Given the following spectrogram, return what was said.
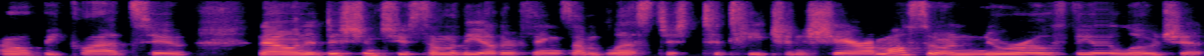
I'll be glad to. Now, in addition to some of the other things I'm blessed to, to teach and share, I'm also a neurotheologian.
